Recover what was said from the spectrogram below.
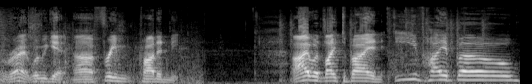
Alright, what do we get? Uh, free potted meat. I would like to buy an Eve Hypo.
